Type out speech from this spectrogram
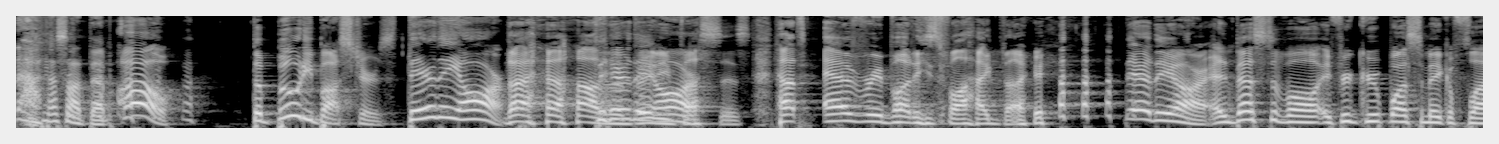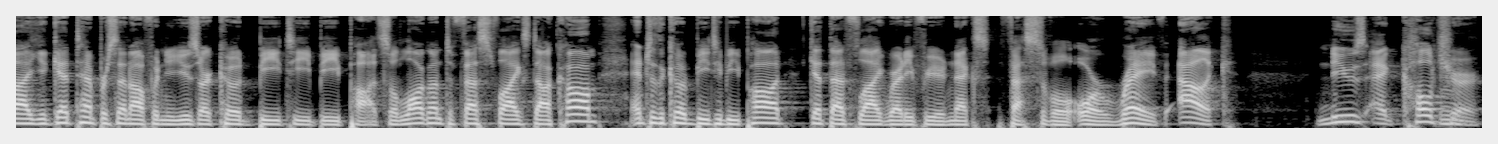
Ah, that's not them. Oh, the Booty Busters. There they are. the There they booty are. busters. That's everybody's flag, though. There they are. And best of all, if your group wants to make a flag, you get 10% off when you use our code BTBPOD. So log on to festflags.com, enter the code BTBPOD, get that flag ready for your next festival or rave. Alec, news and culture.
